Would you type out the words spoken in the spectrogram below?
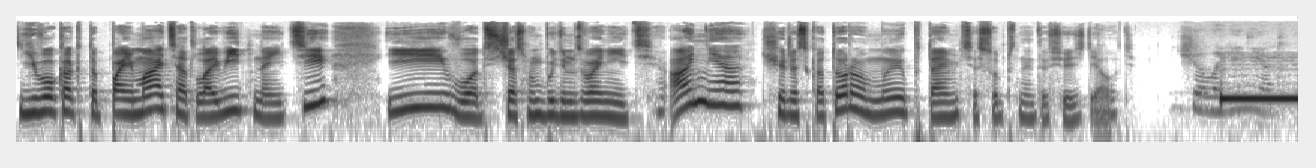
его как-то поймать, отловить, найти. И вот сейчас мы будем звонить Анне, через которую мы пытаемся, собственно, это все сделать. Человек.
